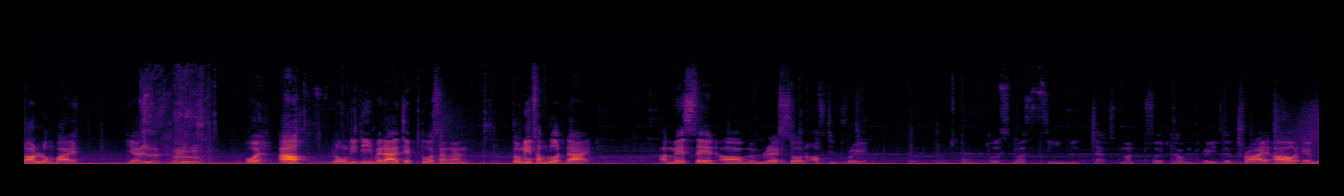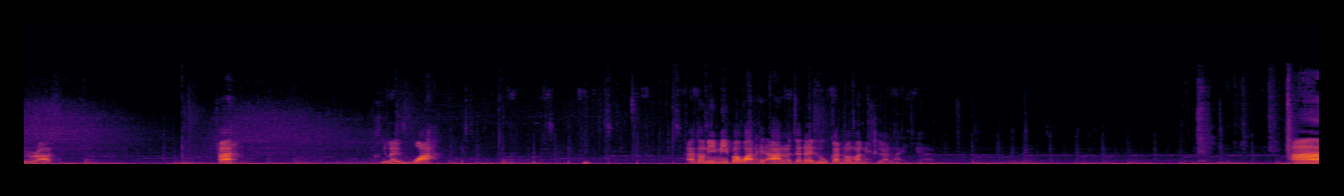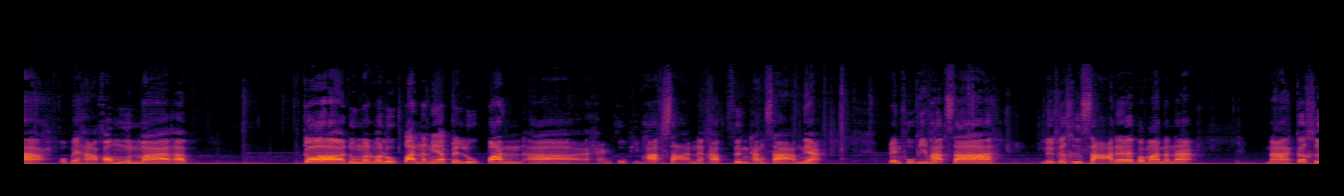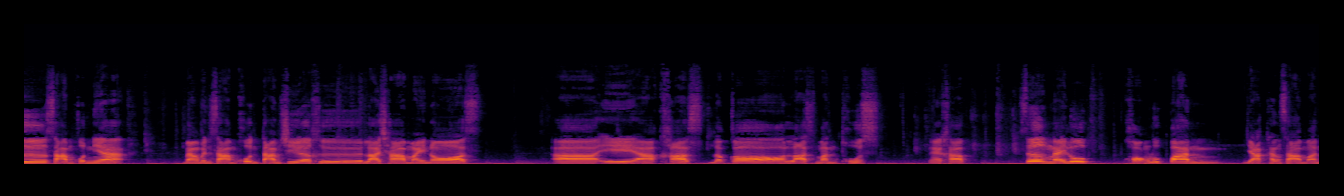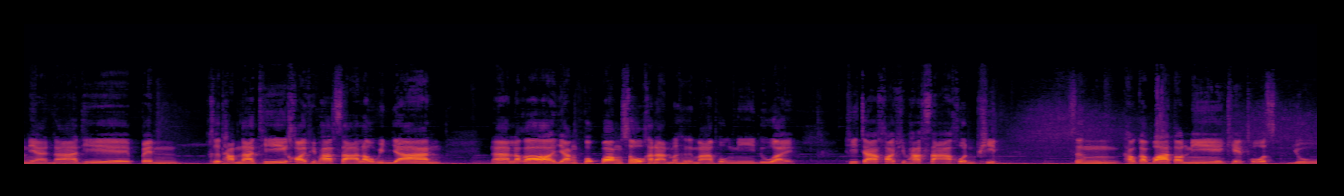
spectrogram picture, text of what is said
รอดลงไป yes โอ้ยเอ้าลงดีๆ ไม่ได้เจ็บตัวซะงั้น ตรงนี้สำรวจได้ a message on the zone of the brain first must see the judgment first complete the trial e b e r a s ฮะ คืออะไรวะ อะตรงนี้มีประวัติให้อ่าน เราจะได้รู้กันว่ามันคืออะไรนะครับ อ่า ผมไปหาข้อมูลมาครับ ก็ดูเหมือนว่ารูปปั้นอันนี้เป็นรูปปั้นอ่าแห่งผู้พิพากษานะครับ ซึ่งทั้งสามเนี่ยเป็นผู้พิพากษา หรือก็คือศาลอะไรประมาณนั้นน่ะนะก็คือสามคนเนี้ยแบ่งเป็นสามคนตามชื่อก็คือราชาไมนอสอ่าเออาคัสแล้วก็ลัสมันทุสนะครับซึ่งในรูปของรูปปั้นยักษ์ทั้ง 3 อันเนี่ยนะที่เป็นคือทำหน้าที่คอยพิพากษาเหล่าวิญญาณ นะแล้วก็ยังปกป้องโซ่ขนาดมหึมาพวกนี้ด้วย ที่จะคอยพิพากษาคนผิด ซึ่งเท่ากับว่าตอนนี้เคโทสอยู่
